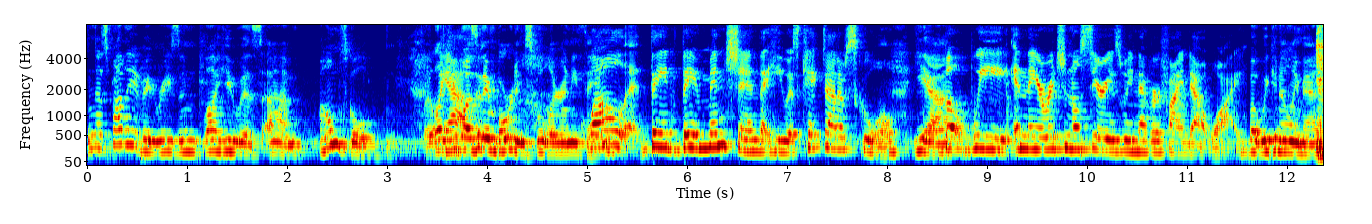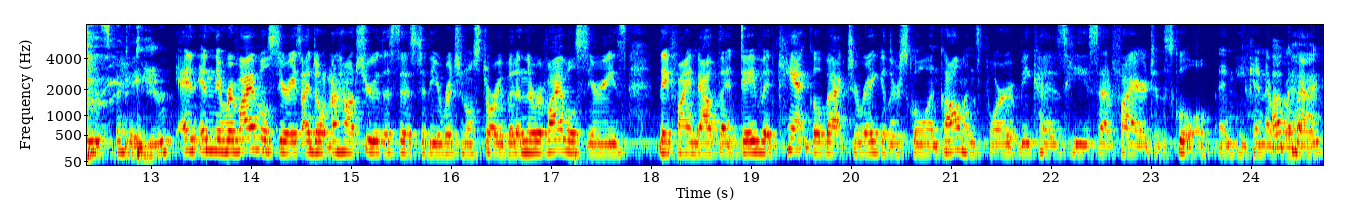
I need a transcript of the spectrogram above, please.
And that's probably a big reason why he was um, homeschooled. Like Yeah. he wasn't in boarding school or anything. Well, they they mentioned that he was kicked out of school. Yeah. But we in the original series we never find out why. but we can only imagine its behavior. And in the revival series, I don't know how true this is to the original story, but in the revival series, they find out that David can't go back to regular school in Collinsport because he set fire to the school and he can never go back.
